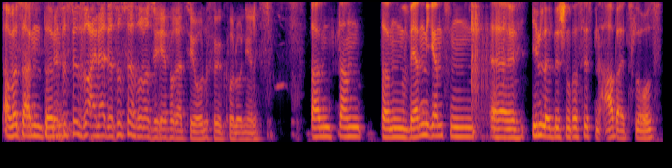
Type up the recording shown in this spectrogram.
Aber dann, dann, Das ist dann so einer, das ist dann sowas wie Reparation für Kolonialismus. dann, dann, dann werden die ganzen äh, inländischen Rassisten arbeitslos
